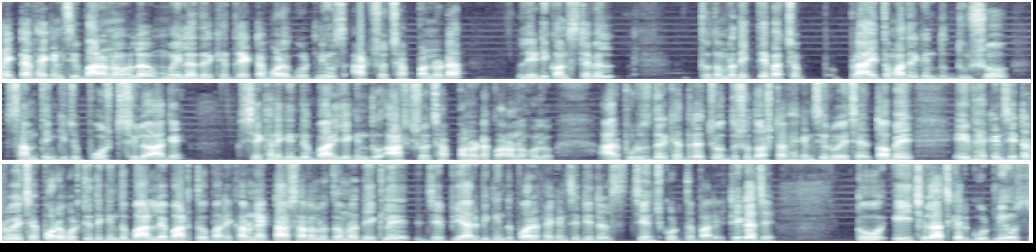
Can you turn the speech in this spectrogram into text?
অনেকটা ভ্যাকেন্সি বাড়ানো হলো। মহিলাদের ক্ষেত্রে একটা বড় গুড নিউজ আটশো ছাপ্পান্নটা লেডি কনস্টেবল তো তোমরা দেখতে পাচ্ছ, প্রায় তোমাদের কিন্তু দুশো সামথিং কিছু পোস্ট ছিল আগে। সেখানে কিন্তু বাড়িয়ে কিন্তু আটশো ছাপ্পান্নটা করানো হলো। আর পুরুষদের ক্ষেত্রে চোদ্দোশো দশটা ভ্যাকেন্সি রয়েছে। তবে এই ভ্যাকেন্সিটা রয়েছে, পরবর্তীতে কিন্তু বাড়লে বাড়তেও পারে। কারণ একটা আশার আলো আমরা দেখলে যে পিআরবি কিন্তু পরে ভ্যাকেন্সি ডিটেলস চেঞ্জ করতে পারে। ঠিক আছে? তো এই ছিল আজকের গুড নিউজ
